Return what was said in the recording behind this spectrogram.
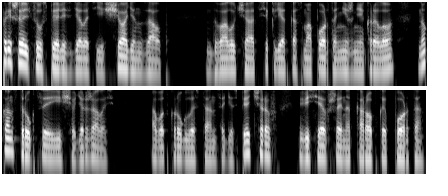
Пришельцы успели сделать еще один залп. Два луча отсекли от космопорта нижнее крыло, но конструкция еще держалась. А вот круглая станция диспетчеров, висевшая над коробкой порта,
